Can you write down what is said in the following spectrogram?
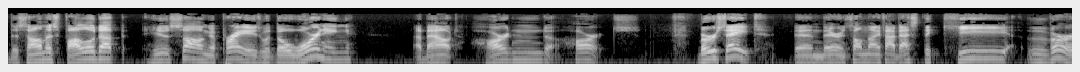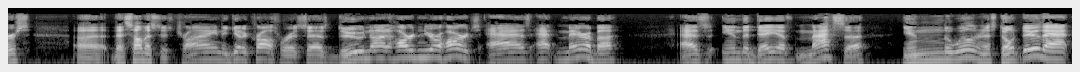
the psalmist followed up his song of praise with the warning about hardened hearts. Verse 8, and there in Psalm 95, that's the key verse. Uh, the psalmist is trying to get across where it says, Do not harden your hearts as at Meribah, as in the day of Massah in the wilderness. Don't do that.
